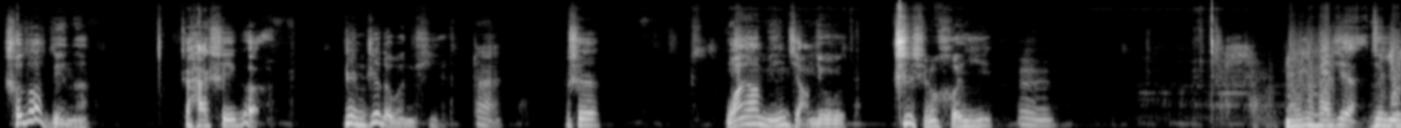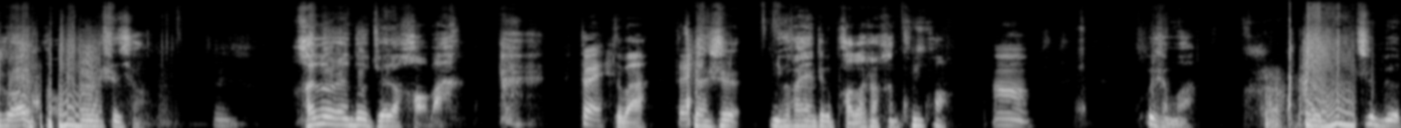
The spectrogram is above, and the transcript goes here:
说到底呢，这还是一个认知的问题。对，就是王阳明讲究知行合一，嗯你会发现，就比如说跑步这件事情，嗯，很多人都觉得好吧，对，对吧？对但是你会发现这个跑道上很空旷，嗯为什么？他的认知没有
